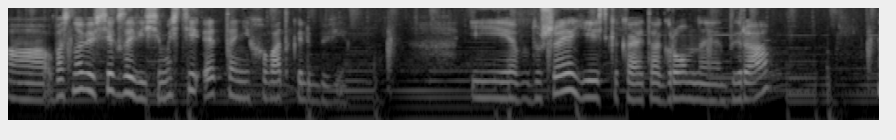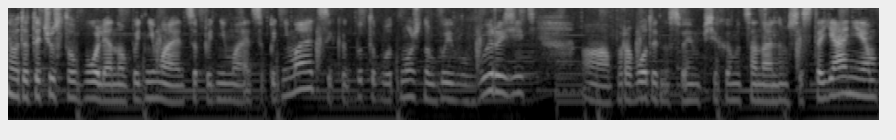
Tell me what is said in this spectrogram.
А, в основе всех зависимостей это нехватка любви. И в душе есть какая-то огромная дыра, вот это чувство боли, оно поднимается, поднимается, поднимается, и как будто вот нужно бы его выразить, а, поработать над своим психоэмоциональным состоянием,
